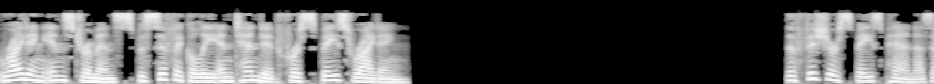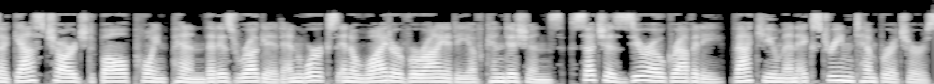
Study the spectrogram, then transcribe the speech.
Writing instruments specifically intended for space writing The Fisher Space Pen is a gas-charged ball-point pen that is rugged and works in a wider variety of conditions, such as zero gravity, vacuum and extreme temperatures.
